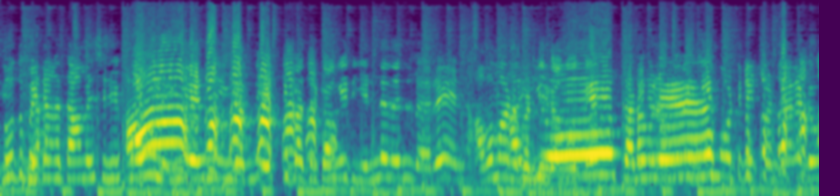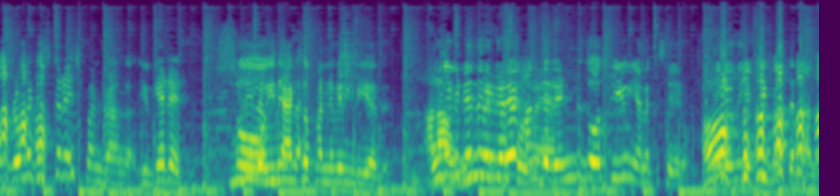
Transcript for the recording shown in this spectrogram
தோத்து போயிட்டாங்க தாமரை செல்வி. இங்க இருந்து இங்க இருந்து எட்டி பார்த்திருக்காங்க. இது என்னதுன்னு வேற அவமானப்படுத்திருக்காங்க ஓகே? கடவுளே. டிமோட்டிவேட் பண்றாங்க. ரொம்ப- டிஸ்கரேஜ் பண்றாங்க. யூ கெட் இட் சோ இது அக்செப்ட் பண்ணவே முடியாது. உங்ககிட்ட இருந்து சொல்றேன். அந்த ரெண்டு தோசையும் எனக்கு சேரும். எட்டி பார்த்தனால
